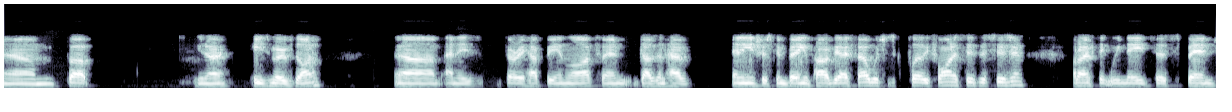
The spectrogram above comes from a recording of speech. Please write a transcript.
Um, but you know, he's moved on, um, and he's very happy in life, and doesn't have any interest in being a part of the AFL, which is completely fine. It's his decision. I don't think we need to spend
